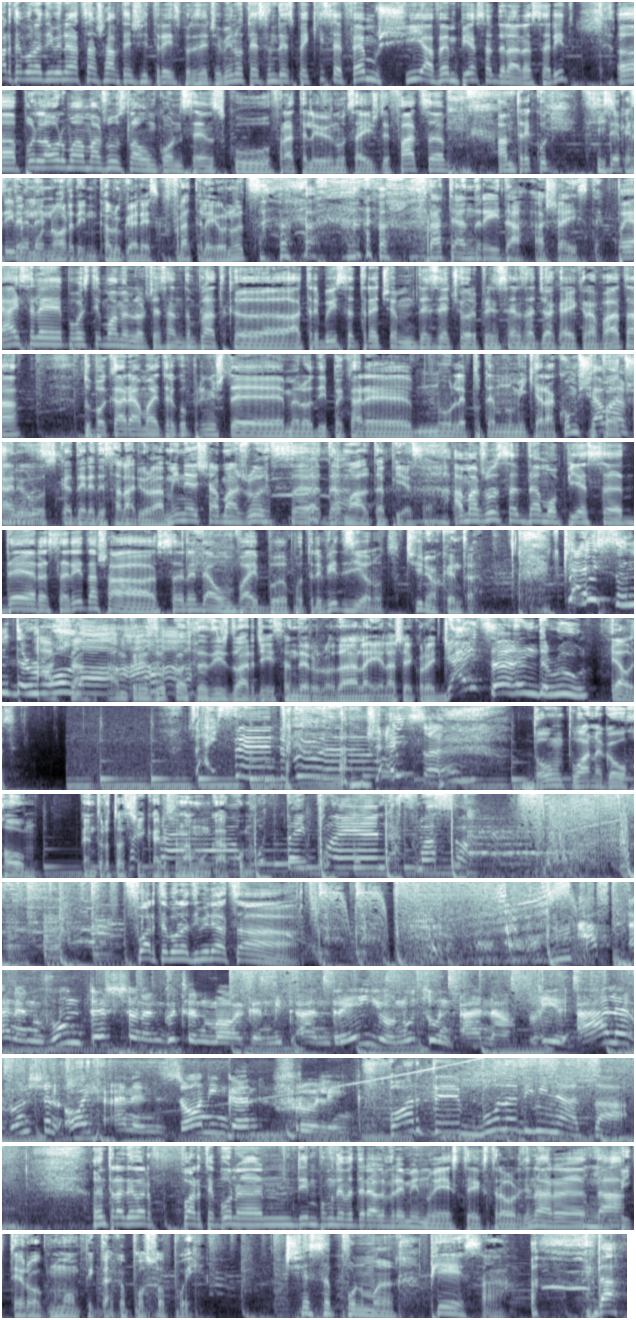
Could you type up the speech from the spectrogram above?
Foarte Foarte bună dimineața, 7 și 13 minute. Sunteți pe Kiss FM și avem piesa de la răsărit. Uh, Până la urmă am ajuns la un consens cu fratele Ionuț aici de față. Am trecut Zici de că primele... suntem un ordin călugăresc. Fratele Ionuț. Frate Andrei, da, așa este. Păi hai să le povestim oamenilor ce s-a întâmplat, că a trebuit să trecem de 10 ori prin senza geaca e cravata, după care am mai trecut prin niște melodii pe care nu le putem numi chiar acum și După am care o ajuns, scădere de salariu la mine și am ajuns să dăm altă piesă. am ajuns să dăm o piesă de răsărit, așa, să ne dea un vibe potrivit, Zionuț. Cine o cântă? Jason Derulo! Așa, am crezut că o să zici doar Jason Derulo, dar la el așa e corect. Jason Derulo! Ia uzi. Jason! Don't wanna go home. Pentru toți cei care sunt la muncă acum. Foarte bună dimineața! Habt einen wunderschönen guten Morgen mit Andrei, Ionut und Anna. Wir alle wünschen euch einen sonnigen Frühling. Foarte bună dimineața! Într-adevăr, foarte bună, din punct de vedere al vremii nu este extraordinară, Nu dar un pic, te rog, numai un pic dacă poți să o pui. ce să pun, mă? Piesa. Da,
